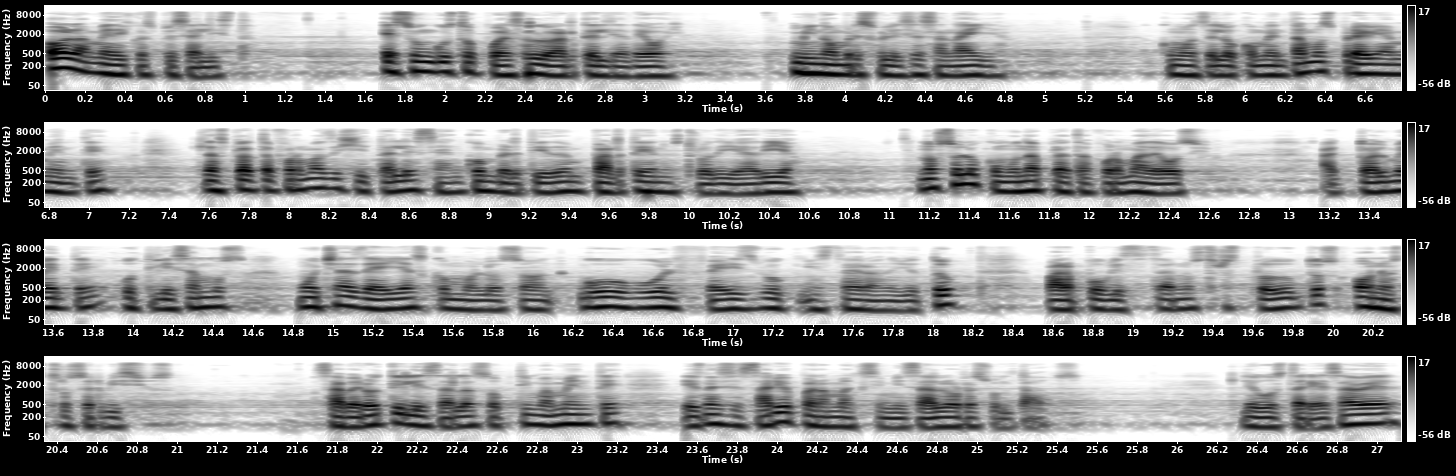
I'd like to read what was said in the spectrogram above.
Hola médico especialista. Es un gusto poder saludarte el día de hoy. Mi nombre es Ulises Anaya. Como te lo comentamos previamente, las plataformas digitales se han convertido en parte de nuestro día a día, no solo como una plataforma de ocio, Actualmente utilizamos muchas de ellas como lo son Google, Facebook, Instagram y YouTube para publicitar nuestros productos o nuestros servicios. Saber utilizarlas óptimamente es necesario para maximizar los resultados. ¿Le gustaría saber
